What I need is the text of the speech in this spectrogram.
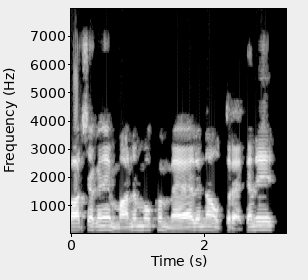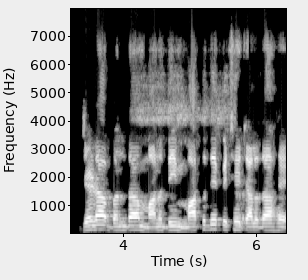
ਪਾਤਸ਼ਾਹ ਕਹਿੰਦੇ ਮਨ ਮੁਖ ਮੈਲ ਨਾ ਉਤਰੈ। ਕਹਿੰਦੇ, ਜਿਹੜਾ ਬੰਦਾ ਮਨ ਦੀ ਮਤ ਦੇ ਪਿੱਛੇ ਚੱਲਦਾ ਹੈ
